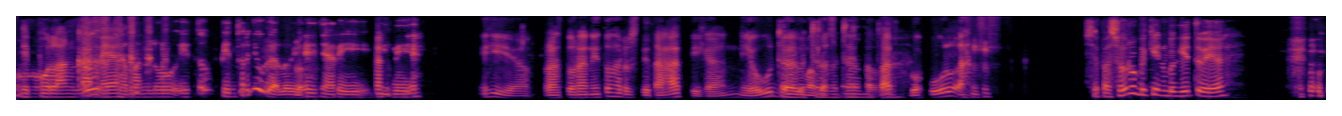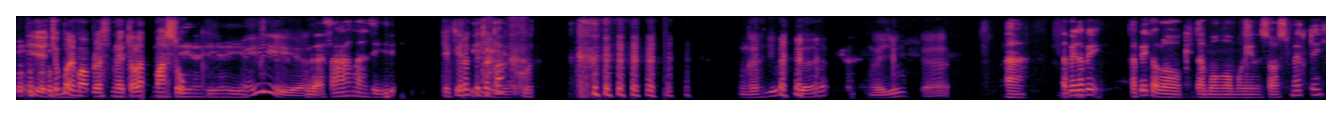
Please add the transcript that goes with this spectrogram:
Dipulangkan Lu ya. Zaman lu itu pinter juga lu ya nyari Kan- ini ya. iya peraturan itu harus ditaati kan ya udah 15 betul, menit telat gue pulang Siapa suruh bikin begitu ya? Iya, coba 15 menit telat masuk. Iya, iya, iya. iya Nggak salah sih. Dia kira kita Iya. takut. enggak juga enggak juga Tapi tapi tapi kalau kita mau ngomongin sosmed nih,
